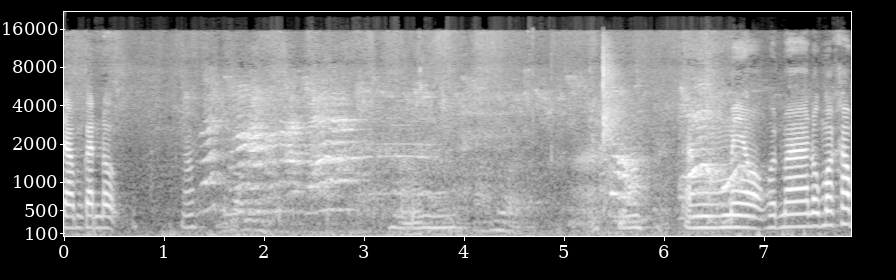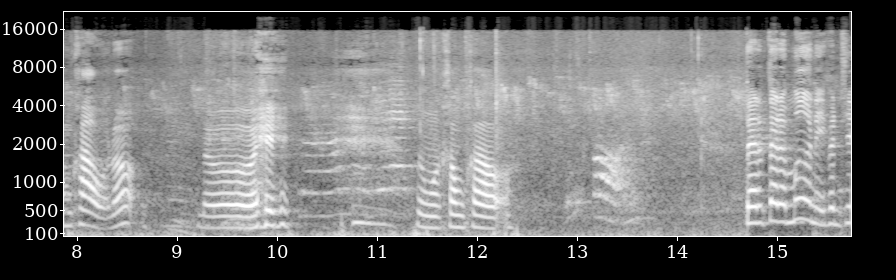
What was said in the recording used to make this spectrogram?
จำกันดอกเนาะอืมอะเนาะทางแม่ออกเพิ่นมาลงมาค้ำเข้าเนาะโดย ลงมาค้ำเข้าแต่แต่ละมื้อนี่เพิ่นสิ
